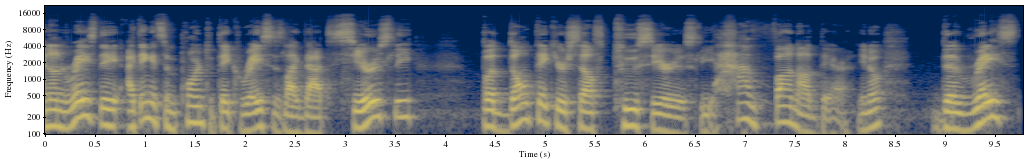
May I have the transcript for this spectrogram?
And on race day, I think it's important to take races like that seriously, but don't take yourself too seriously. Have fun out there. You know, the race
